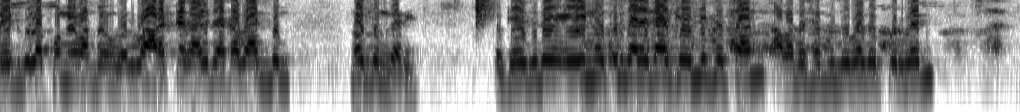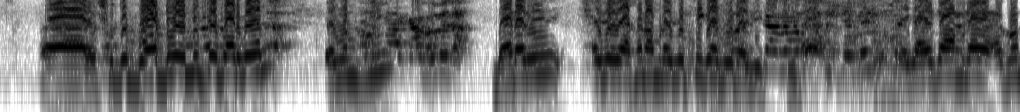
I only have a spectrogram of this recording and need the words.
রেটগুলো ফোনের মাধ্যমে বলব। আরেকটা গাড়ি দেখাবো, একদম নতুন গাড়ি। তো কেউ যদি এই নতুন গাড়িটা কেউ নিতে চান আমাদের সাথে যোগাযোগ করবেন। শুধু বডিও নিতে পারবেন এমনকি ব্যাটারি এই যে এখন আমরা যে পিকআপ উঠে দিচ্ছি এই গাড়িটা আমরা এখন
